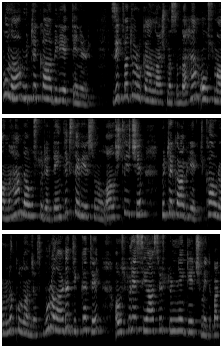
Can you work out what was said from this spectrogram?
buna mütekabiliyet denir. Zitvatoruk Anlaşması'nda hem Osmanlı hem de Avusturya denklik seviyesine ulaştığı için mütekabiliyet kavramını kullanacağız. Buralarda dikkat et. Avusturya siyasi üstünlüğe geçmedi. Bak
